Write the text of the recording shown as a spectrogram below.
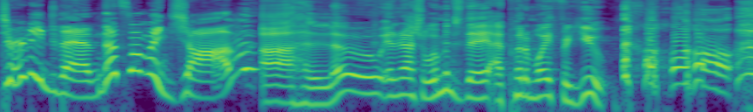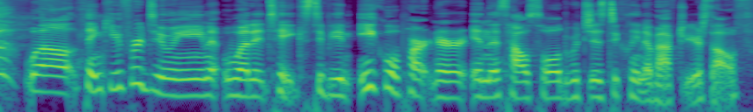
dirtied them. That's not my job. Uh, hello, International Women's Day. I put them away for you. Oh, well, thank you for doing what it takes to be an equal partner in this household, which is to clean up after yourself.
